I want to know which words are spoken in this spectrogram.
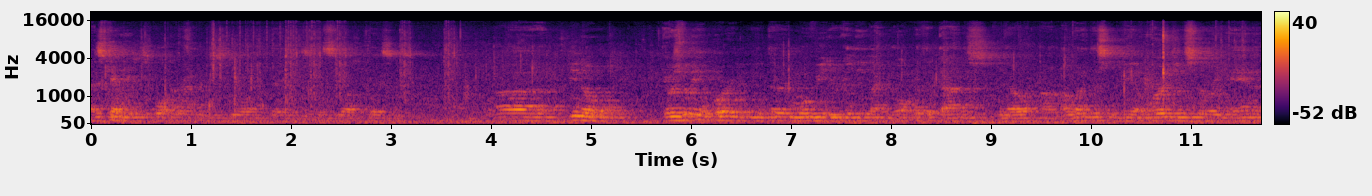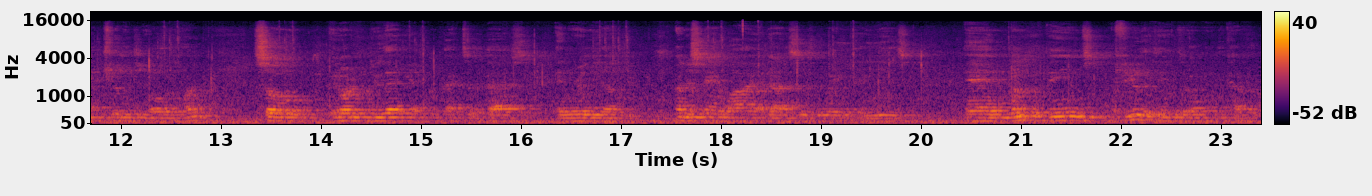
I just can't to just walk around and just do all the things and see all the places. Uh, you know, it was really important in the third movie to really like walk with Adonis. You know, um, I wanted this to be an origin story and a trilogy all in one. So in order to do that, you have to go back to the past and really um, understand why Adonis is the way that he is. And one of the themes, a few of the things that I want to kind of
